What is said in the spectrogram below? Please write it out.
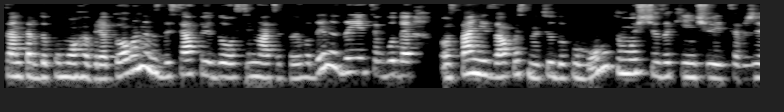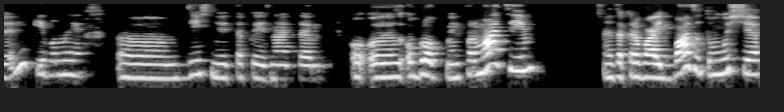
центр допомоги врятованим з 10 до 17 години, здається, буде останній запис на цю допомогу, тому що закінчується вже рік, і вони е, здійснюють такий, знаєте, обробку інформації, закривають базу, тому що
